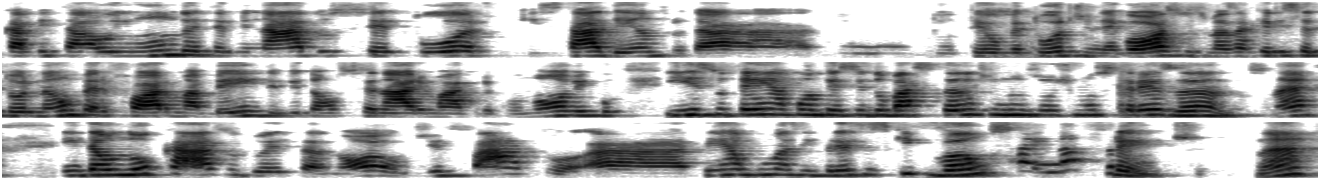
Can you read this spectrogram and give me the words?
capital em um determinado setor que está dentro da, teu vetor de negócios, mas aquele setor não performa bem devido a um cenário macroeconômico, e isso tem acontecido bastante nos últimos três anos, né? Então, no caso do etanol, de fato, a, tem algumas empresas que vão sair na frente, né?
